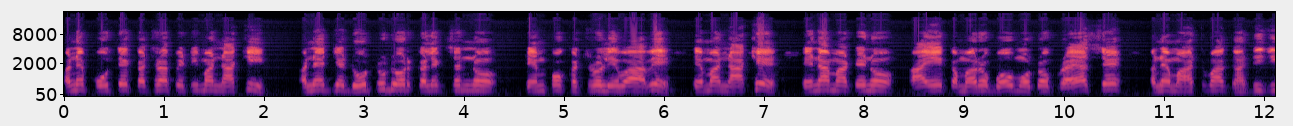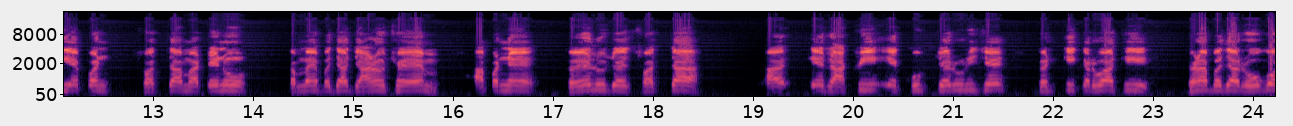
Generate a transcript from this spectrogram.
અને પોતે કચરા પેટીમાં નાખી અને જે ડોર ટુ ડોર કલેક્શનનો ટેમ્પો કચરો લેવા આવે, એમાં નાખે, એના માટેનો આ એક અમારો બહુ મોટો પ્રયાસ છે. અને મહાત્મા ગાંધીજીએ પણ સ્વચ્છતા માટેનું, તમે બધા જાણો છો એમ, આપણને કહેલું છે સ્વચ્છતા એ રાખવી એ ખૂબ જરૂરી છે. ગંદકી કરવાથી ઘણા બધા રોગો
